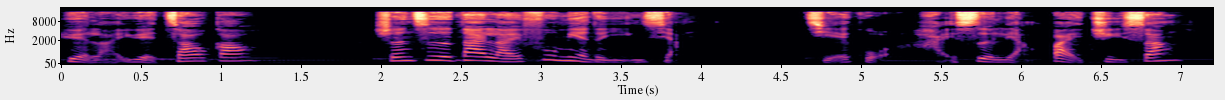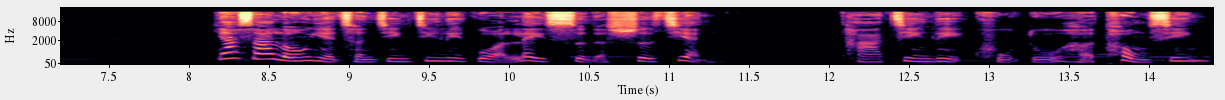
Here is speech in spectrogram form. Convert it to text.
越来越糟糕，甚至带来负面的影响。结果还是两败俱伤。亚沙龙也曾经经历过类似的事件，他经历苦读和痛心，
